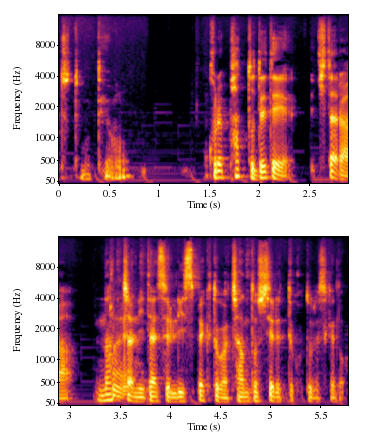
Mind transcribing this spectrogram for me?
ちょっと待ってよ。これパッと出てきたら、なっちゃんに対するリスペクトがちゃんとしてるってことですけど。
